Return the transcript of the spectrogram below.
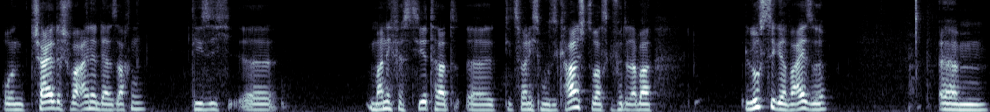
Und Childish war eine der Sachen, die sich äh, manifestiert hat, äh, die zwar nicht musikalisch zu was geführt hat, aber lustigerweise ähm,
